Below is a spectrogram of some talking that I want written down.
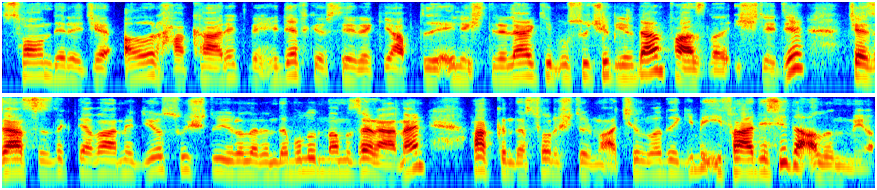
son derece ağır hakaret ve hedef göstererek yaptığı eleştiriler ki bu suçu birden fazla işledi. Cezasızlık devam ediyor. Suç duyurularında bulunmamıza rağmen hakkında soruşturma açılmadığı gibi ifadesi de alınmıyor.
